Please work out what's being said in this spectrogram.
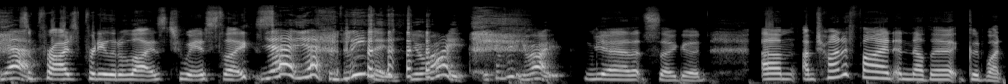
Yeah. surprise Pretty Little Lies twist. Like, Yeah, yeah, completely. You're right. You're completely right. Yeah, that's so good. Um, I'm trying to find another good one.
